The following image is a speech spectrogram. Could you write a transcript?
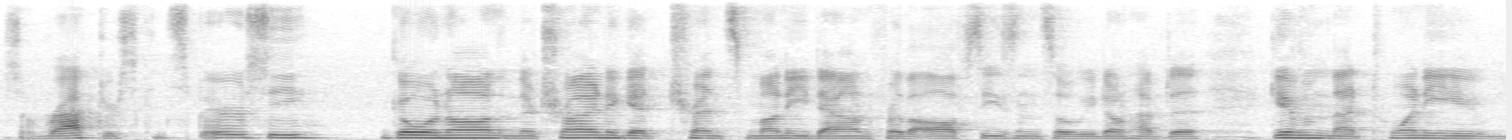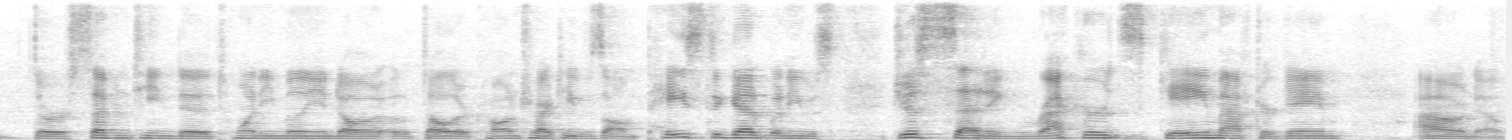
it's a Raptors conspiracy going on and they're trying to get Trent's money down for the offseason so we don't have to give him that 20 or 17 to 20 million dollar contract he was on pace to get when he was just setting records game after game. I don't know.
